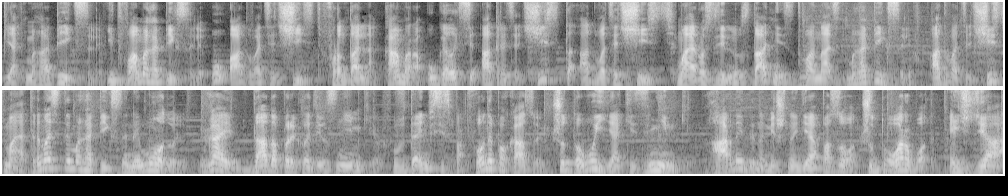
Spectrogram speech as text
5 мегапікселів і 2 мегапікселі у A26. Фронтальна камера у Galaxy A36 та A26 має роздільну здатність 12 мегапікселів, а 26 має 13-мегапіксельний модуль. Гайда до прикладів знімків. Вдень всі смартфони показують чудову якість знімків, гарний динамічний діапазон, чудова робота, HDR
